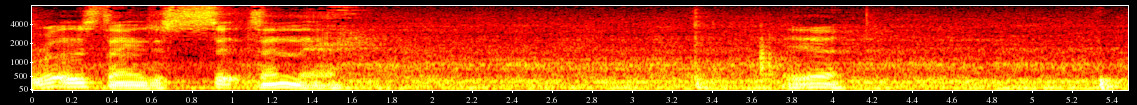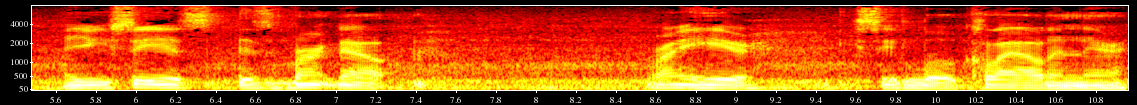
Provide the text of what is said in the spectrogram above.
So really this thing just sits in there. Yeah. And you can see it's it's burnt out right here. You see the little cloud in there.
